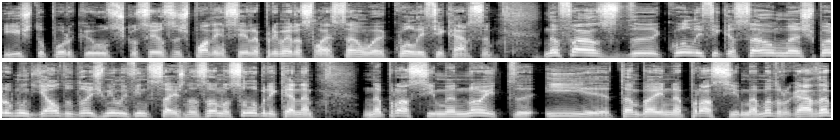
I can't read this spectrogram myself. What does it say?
Isto porque os escoceses podem ser a primeira seleção a qualificar-se. Na fase de qualificação, mas para o Mundial de 2026 na zona sul-americana, na próxima noite e eh, também na próxima madrugada,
